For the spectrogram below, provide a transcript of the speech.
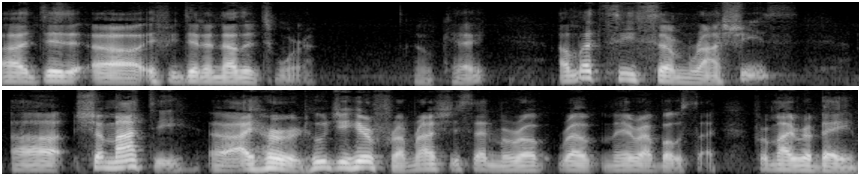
uh, did uh, if you did another tmura. Okay, uh, let's see some Rashis. Uh, Shamati, uh, I heard. Who'd you hear from? Rashi said, Merabosai, from my Rebbeim.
